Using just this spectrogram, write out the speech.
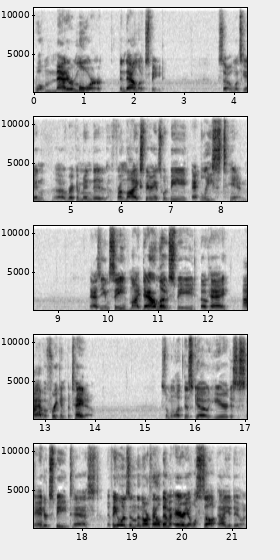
will matter more than download speed. So once again, uh, recommended from my experience would be at least 10. As you can see, my download speed, okay, I have a freaking potato. So I'm going to let this go here, just a standard speed test. If anyone's in the North Alabama area, what's up? How you doing?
